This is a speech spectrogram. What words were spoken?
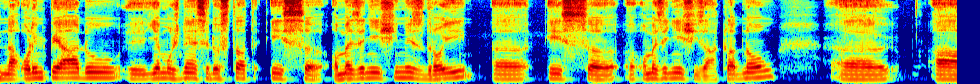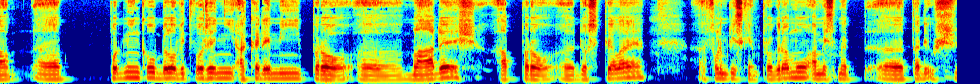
na olympiádu je možné se dostat i s omezenějšími zdroji, eh, i s eh, omezenější základnou eh, a podmínkou bylo vytvoření akademií pro mládež a pro dospělé v olympijském programu. A my jsme tady už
